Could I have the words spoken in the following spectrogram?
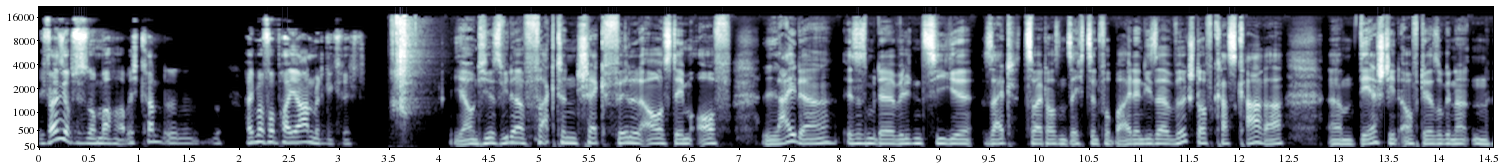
ich weiß nicht, ob sie es noch machen, aber ich kann, äh, habe ich mal vor ein paar Jahren mitgekriegt. Ja, und hier ist wieder Faktencheck Phil aus dem Off. Leider ist es mit der wilden Ziege seit 2016 vorbei, denn dieser Wirkstoff Cascara, ähm, der steht auf der sogenannten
